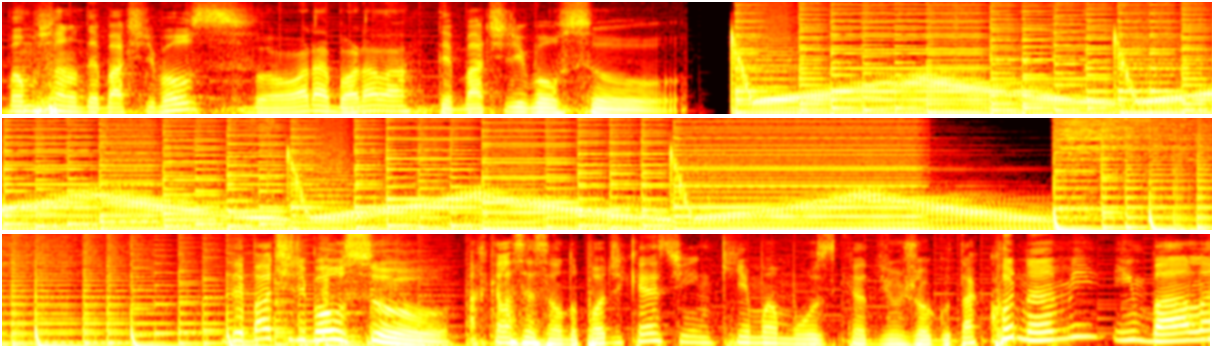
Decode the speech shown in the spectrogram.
Vamos para um debate de bolso? bora, bora lá. Debate de bolso. Debate de bolso, aquela sessão do podcast em que uma música de um jogo da Konami embala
